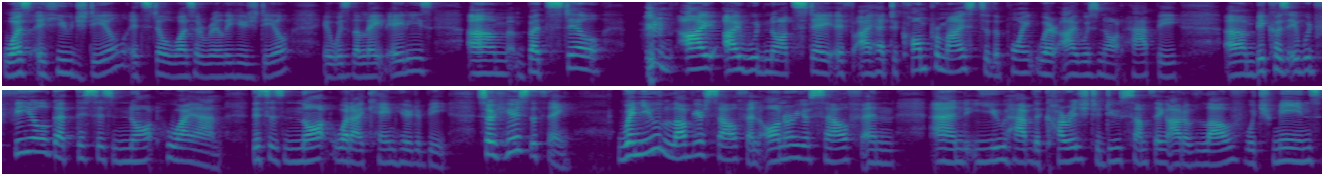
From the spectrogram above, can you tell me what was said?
was a huge deal. It still was a really huge deal. It was the late 80s. Um, but still, I, I would not stay if I had to compromise to the point where I was not happy um, because it would feel that this is not who I am. This is not what I came here to be. So here's the thing. When you love yourself and honor yourself and, and you have the courage to do something out of love, which means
